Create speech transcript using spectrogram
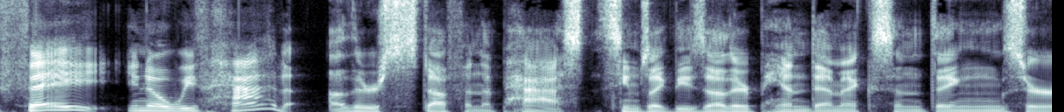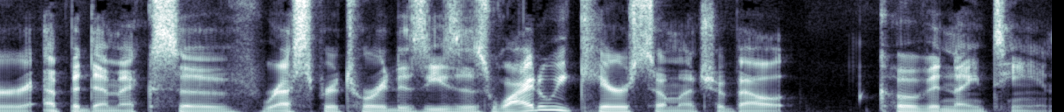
Faye, you know, we've had other stuff in the past. It seems like these other pandemics and things or epidemics of respiratory diseases. Why do we care so much about COVID 19?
